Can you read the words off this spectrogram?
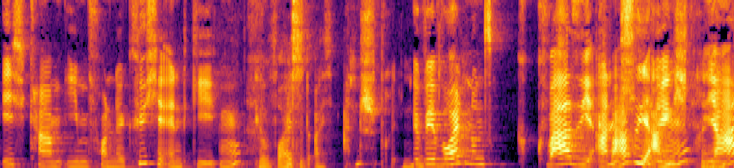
ich kam ihm von der Küche entgegen. Ihr wolltet euch anspringen? Wir wollten uns quasi, quasi anspringen. anspringen. Ja,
